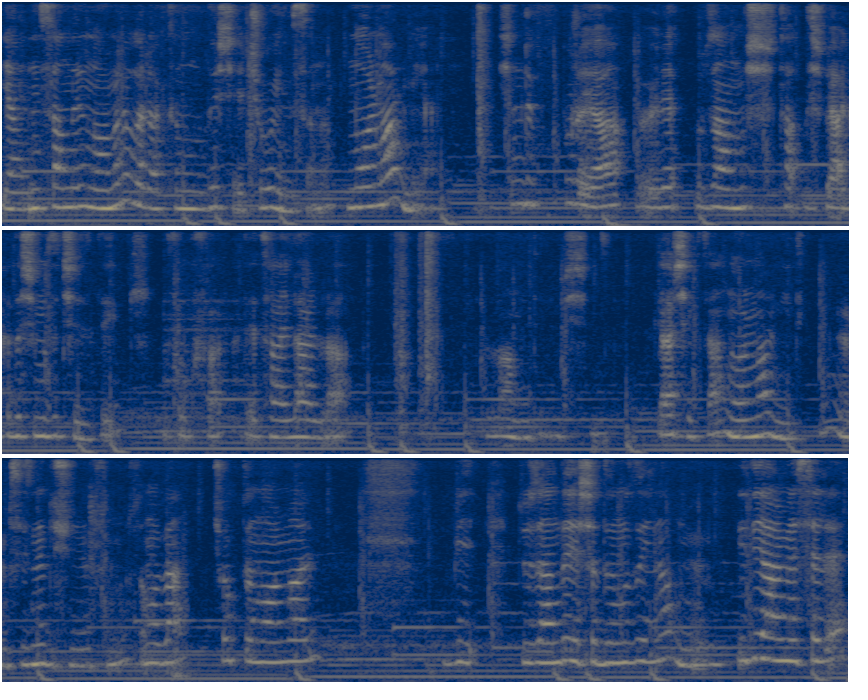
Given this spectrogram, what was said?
yani insanların normal olarak tanımladığı şey çoğu insanın. Normal mi yani? Şimdi buraya böyle uzanmış tatlış bir arkadaşımızı çizdik. Ufak ufak detaylarla devam edelim şimdi. Gerçekten normal miydik bilmiyorum. Siz ne düşünüyorsunuz? Ama ben çok da normal bir düzende yaşadığımıza inanmıyorum. Bir diğer mesele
